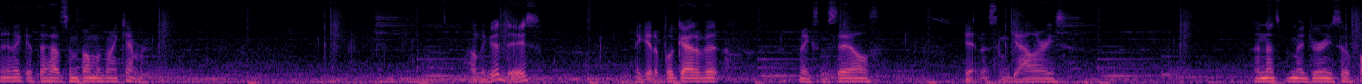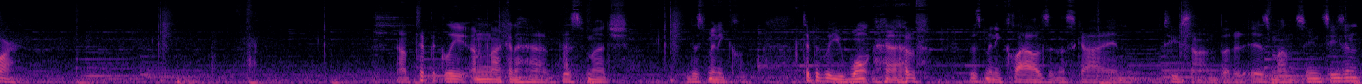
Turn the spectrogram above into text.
and I get to have some fun with my camera. On the good days, I get a book out of it, make some sales, get into some galleries, and that's been my journey so far. Now, typically, I'm not gonna have this much, this many, typically you won't have this many clouds in the sky in Tucson, but it is monsoon season.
